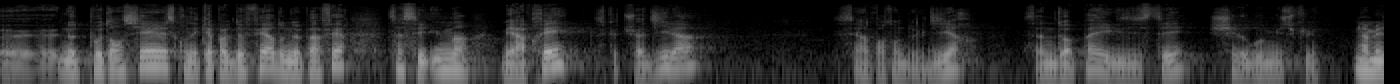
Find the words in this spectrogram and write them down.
euh, notre potentiel, ce qu'on est capable de faire, de ne pas faire. Ça, c'est humain. Mais après, ce que tu as dit là, c'est important de le dire, ça ne doit pas exister chez le go muscu. Non, mais,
